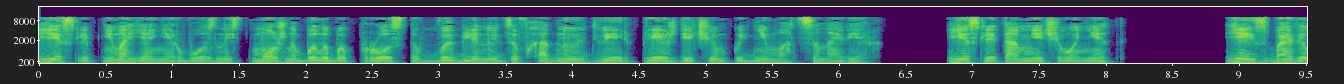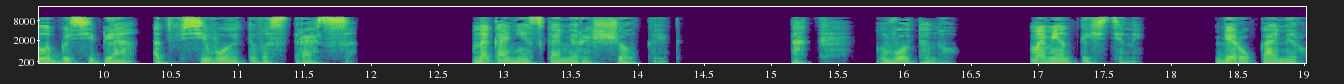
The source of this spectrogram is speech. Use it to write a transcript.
Если б не моя нервозность, можно было бы просто выглянуть за входную дверь, прежде чем подниматься наверх. Если там ничего нет, я избавила бы себя от всего этого стресса. Наконец камера щелкает. Так, вот оно, момент истины. Беру камеру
